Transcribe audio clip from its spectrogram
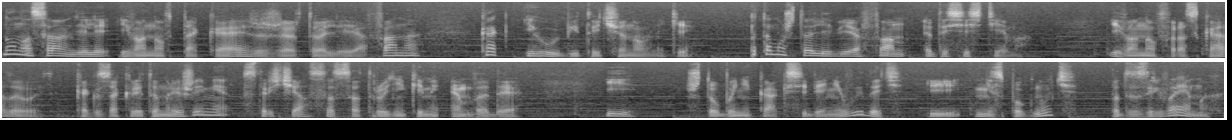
Но на самом деле Иванов такая же жертва Левиафана, как и убитые чиновники – Потому что Левиафан — это система. Иванов рассказывает, как в закрытом режиме встречался с сотрудниками МВД. И, чтобы никак себя не выдать и не спугнуть подозреваемых,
